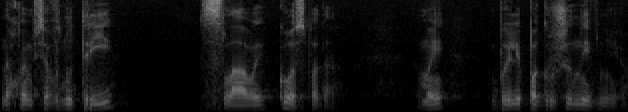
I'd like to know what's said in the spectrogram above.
находимся внутри славы Господа. Мы были погружены в нее.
